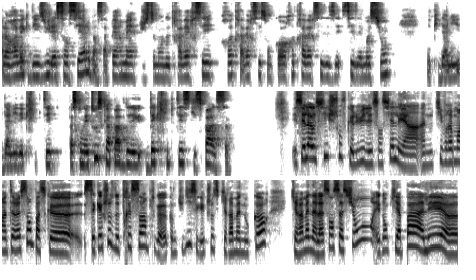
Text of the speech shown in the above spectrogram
Alors avec des huiles essentielles, ben ça permet justement de traverser, retraverser son corps, retraverser ses émotions, et puis d'aller d'aller décrypter. Parce qu'on est tous capables de décrypter ce qui se passe. Et c'est là aussi que je trouve que l'huile essentielle est un, outil vraiment intéressant parce que c'est quelque chose de très simple, comme tu dis, c'est quelque chose qui ramène au corps, qui ramène à la sensation, et donc il n'y a pas à aller euh,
